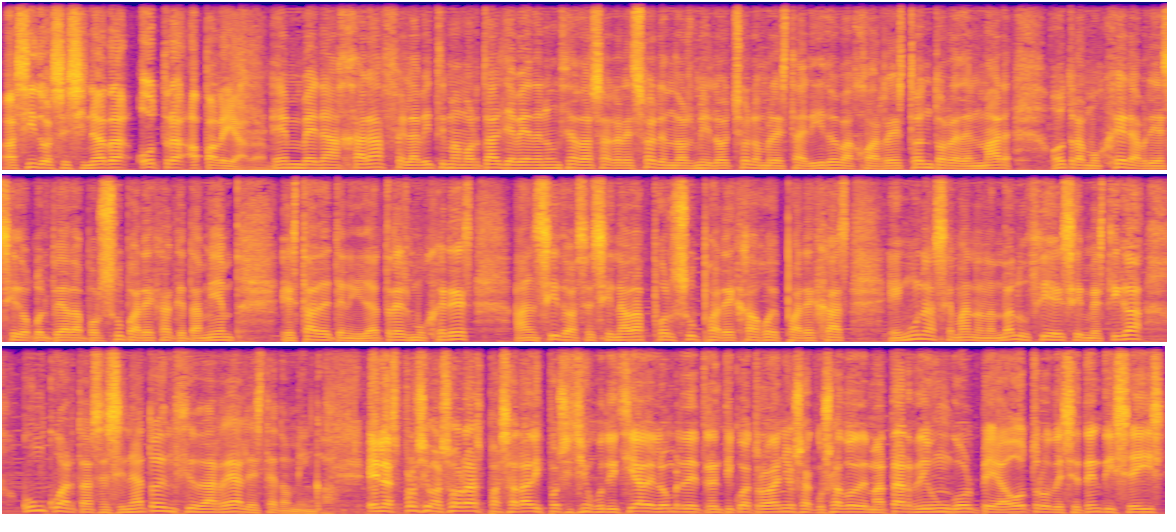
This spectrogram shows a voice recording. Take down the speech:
ha sido asesinada, otra apaleada. En Benajarafe, la víctima mortal ya había denunciado a su agresor en 2008. El hombre está herido y bajo arresto. En Torre del Mar, otra mujer habría sido golpeada por su pareja, que también está detenida. Tres mujeres han sido asesinadas por sus parejas o exparejas en una semana en Andalucía y se investiga un cuarto asesinato en Ciudad Real este domingo. En las próximas horas pasará a disposición judicial el hombre de 34 años acusado de matar de un golpe a otro de 76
